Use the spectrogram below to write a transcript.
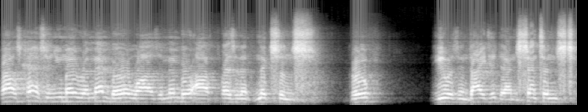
Charles Colson, you may remember, was a member of President Nixon's group. He was indicted and sentenced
